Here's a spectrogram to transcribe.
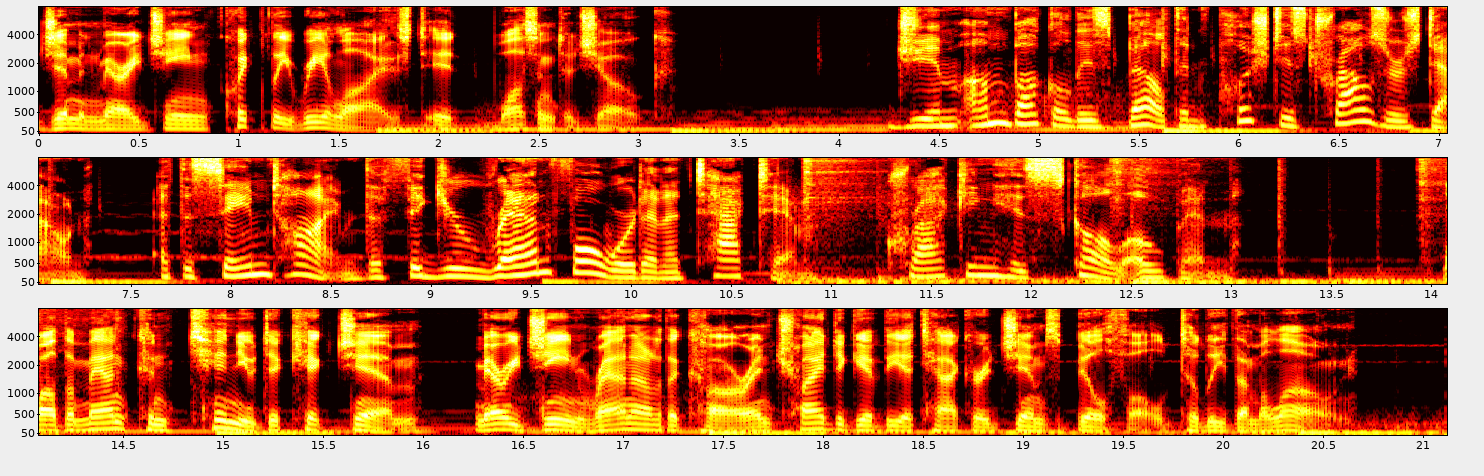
Jim and Mary Jean quickly realized it wasn't a joke. Jim unbuckled his belt and pushed his trousers down. At the same time, the figure ran forward and attacked him, cracking his skull open. While the man continued to kick Jim, Mary Jean ran out of the car and tried to give the attacker Jim's billfold to leave them alone.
